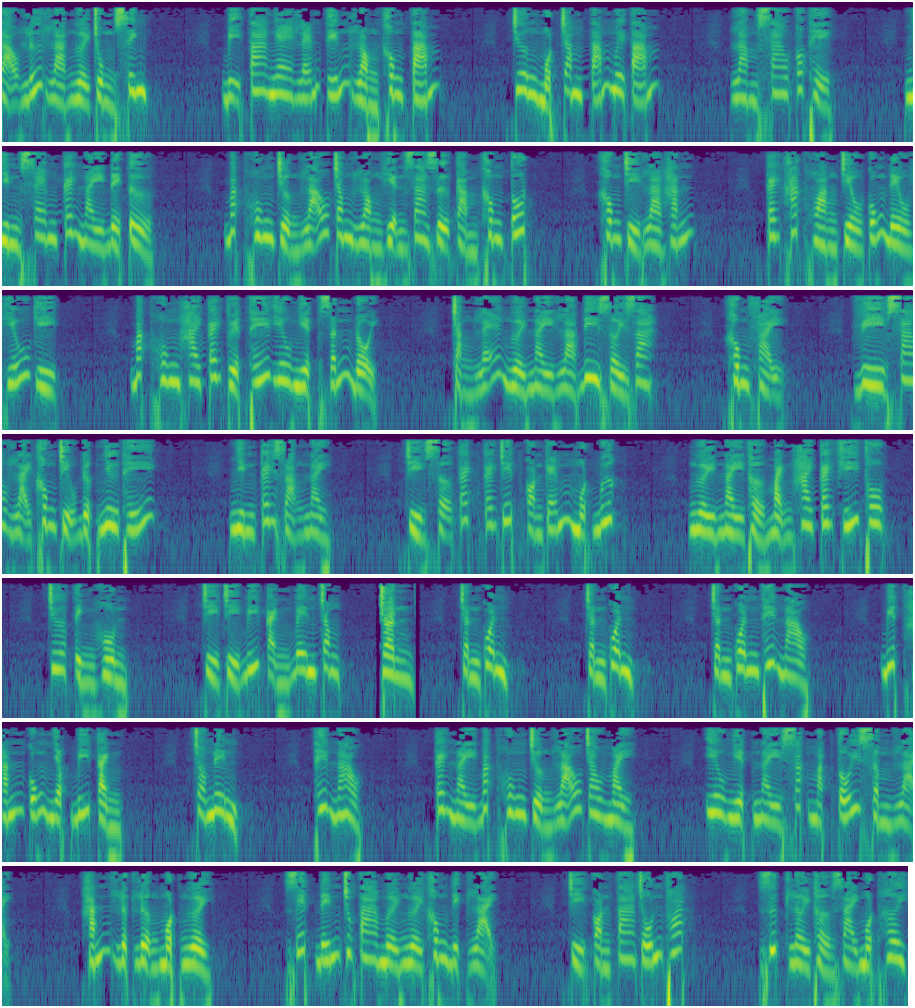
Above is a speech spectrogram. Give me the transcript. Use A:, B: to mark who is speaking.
A: đạo lữ là người trùng sinh, bị ta nghe lén tiếng lòng không tám, chương một trăm tám mươi tám, làm sao có thể, nhìn xem cái này đệ tử, bắc hung trưởng lão trong lòng hiện ra dự cảm không tốt, không chỉ là hắn, cái khác hoàng triều cũng đều hiếu kỳ, bắc hung hai cái tuyệt thế yêu nhiệt dẫn đội, chẳng lẽ người này là đi rời ra, không phải, vì sao lại không chịu được như thế, nhìn cái dạng này, chỉ sợ cách cái chết còn kém một bước, người này thở mạnh hai cái khí thô, chưa tình hồn, chỉ chỉ bí cảnh bên trong, trần, trần quân, trần quân, trần quân thế nào, biết hắn cũng nhập bí cảnh, cho nên, thế nào, cái này bắt hung trưởng lão trao mày, yêu nhiệt này sắc mặt tối sầm lại, hắn lực lượng một người, giết đến chúng ta mười người không địch lại, chỉ còn ta trốn thoát, dứt lời thở dài một hơi,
